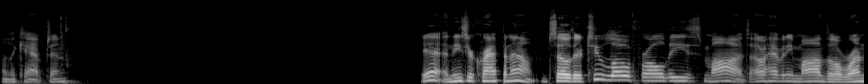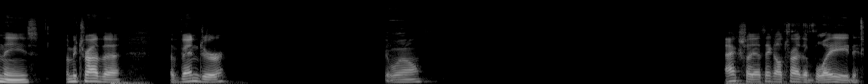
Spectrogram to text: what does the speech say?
on the captain. Yeah, and these are crapping out. So they're too low for all these mods. I don't have any mods that'll run these. Let me try the Avenger. Well. Actually, I think I'll try the blade.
